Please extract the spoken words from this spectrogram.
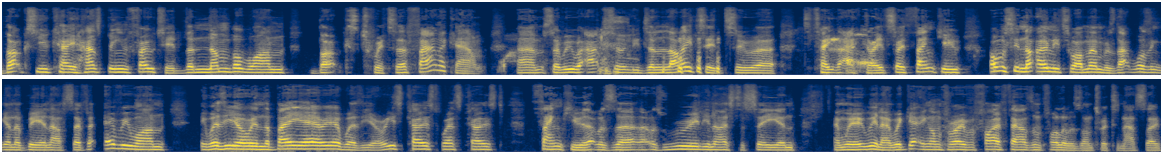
Bucs UK has been voted the number one Bucs Twitter fan account. Um, so we were absolutely delighted to uh, to take that accolade. So thank you. Obviously, not only to our members, that wasn't going to be enough. So for everyone, whether you're in the Bay Area, whether you're East Coast, West Coast, thank you. That was uh, that was really nice to see. And and we're you know we're getting on for over five thousand followers on Twitter now. So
